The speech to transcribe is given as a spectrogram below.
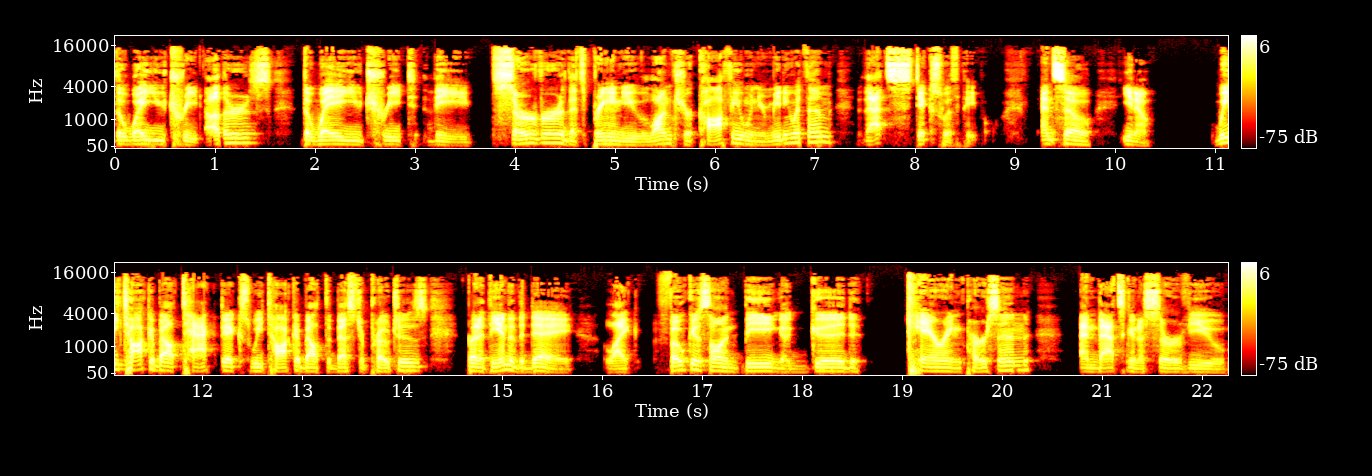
the way you treat others, the way you treat the server that's bringing you lunch or coffee when you're meeting with them, that sticks with people. And so, you know, we talk about tactics, we talk about the best approaches, but at the end of the day, like focus on being a good, caring person, and that's going to serve you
